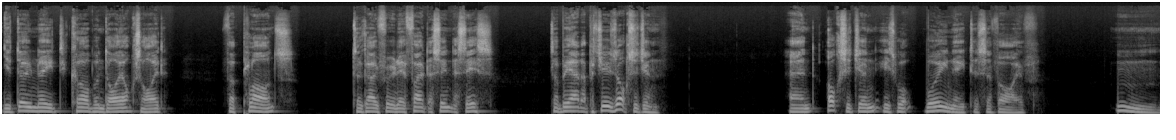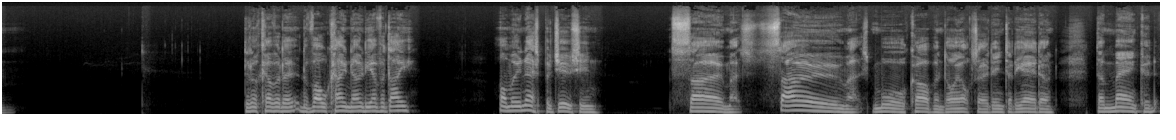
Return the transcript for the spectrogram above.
You do need carbon dioxide for plants to go through their photosynthesis to be able to produce oxygen. And oxygen is what we need to survive. Hmm. Did I cover the, the volcano the other day? I mean, that's producing so much, so much more carbon dioxide into the air than, than man could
